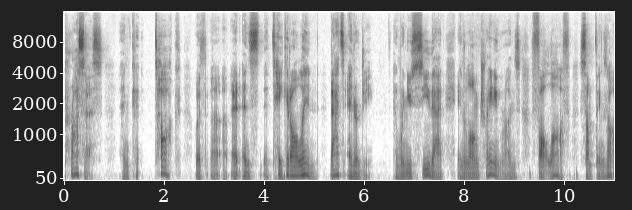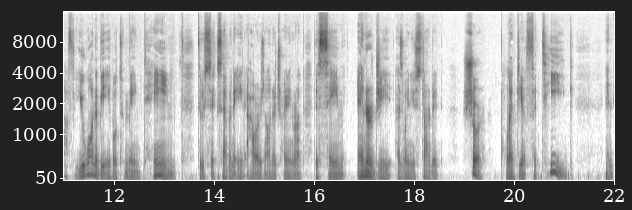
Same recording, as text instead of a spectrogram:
process and c- talk with uh, and, and take it all in? That's energy. And when you see that in long training runs fall off, something's off. You want to be able to maintain through six, seven, eight hours on a training run the same energy as when you started. Sure, plenty of fatigue and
